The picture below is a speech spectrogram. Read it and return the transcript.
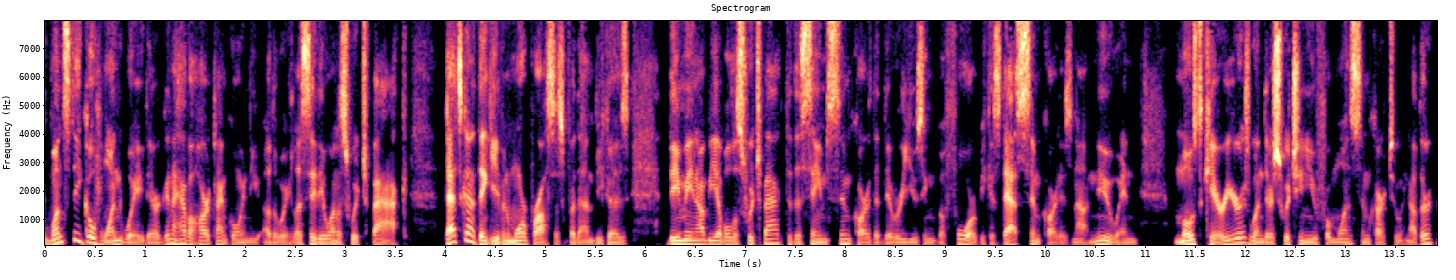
once they go one way, they're going to have a hard time going the other way. Let's say they want to switch back. That's going to take even more process for them because they may not be able to switch back to the same SIM card that they were using before because that SIM card is not new. And most carriers, when they're switching you from one SIM card to another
